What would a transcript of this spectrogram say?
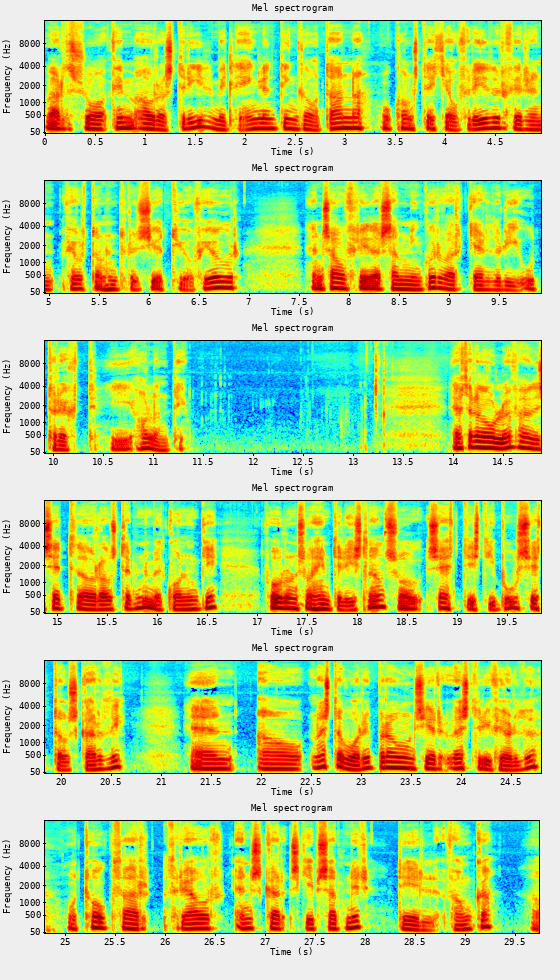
varð svo fimm ára stríð millir englendinga og dana og komst ekki á fríður fyrir enn 1474 en sá fríðarsamningur var gerður í útrekt í Hollandi. Eftir að Ólöf hafði settið á rástefnu með konungi fór hún svo heim til Íslands og settist í búsitt á skarði en á næsta vori brá hún sér vestur í fjörðu og tók þar þrjár enskar skipsafnir til fanga á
